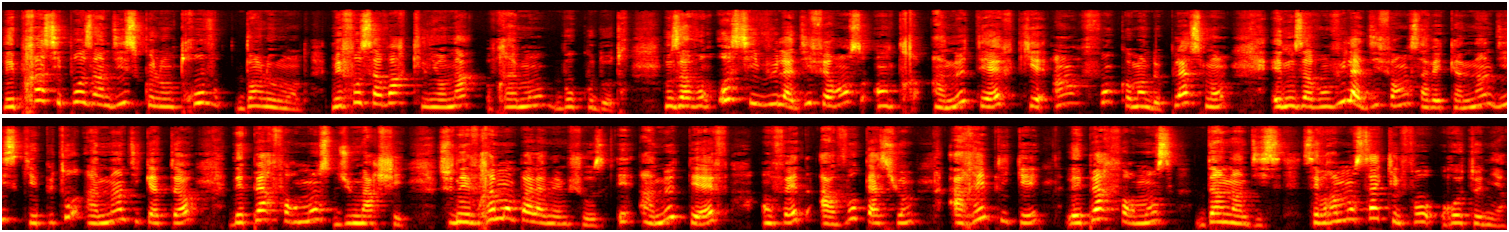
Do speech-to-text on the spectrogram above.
les principaux indices que l'on trouve dans le monde, mais il faut savoir qu'il y en a vraiment beaucoup d'autres. Nous avons aussi vu la différence entre un ETF qui est un fonds commun de placement et nous avons vu la différence avec un indice qui est plutôt un indicateur des performances du marché. Ce n'est vraiment pas la même chose et un ETF en fait a vocation à répliquer les performances d'un indice. C'est vraiment ça qu'il faut retenir.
